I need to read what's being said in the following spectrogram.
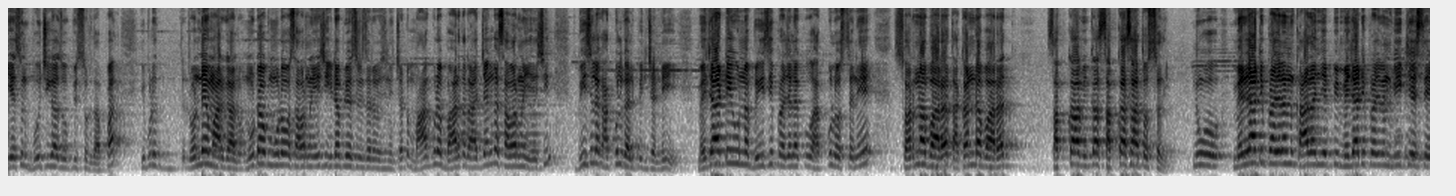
కేసును బూచిగా చూపిస్తారు తప్ప ఇప్పుడు రెండే మార్గాలు. నూట మూడవ సవరణ చేసి ఈడబ్ల్యూఎస్ రిజర్వేషన్ ఇచ్చాడు మాకు కూడా భారత రాజ్యాంగ సవరణ చేసి బీసీలకు హక్కులు కల్పించండి. మెజార్టీ ఉన్న బీసీ ప్రజలకు హక్కులు వస్తేనే స్వర్ణ భారత్ అఖండ భారత్ సబ్కా వికాస్ సబ్కా సాత్ వస్తుంది. నువ్వు మెజార్టీ ప్రజలను కాదని చెప్పి మెజార్టీ ప్రజలను వీక్ చేస్తే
